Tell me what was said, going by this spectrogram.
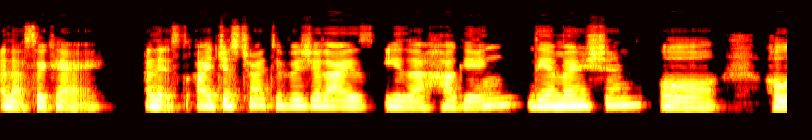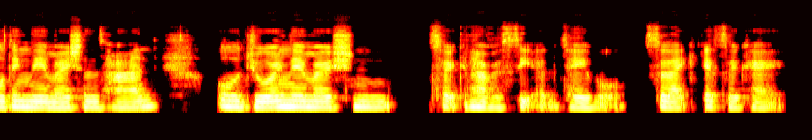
And that's okay. And it's I just try to visualize either hugging the emotion or holding the emotion's hand or drawing the emotion so it can have a seat at the table. So like it's okay.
